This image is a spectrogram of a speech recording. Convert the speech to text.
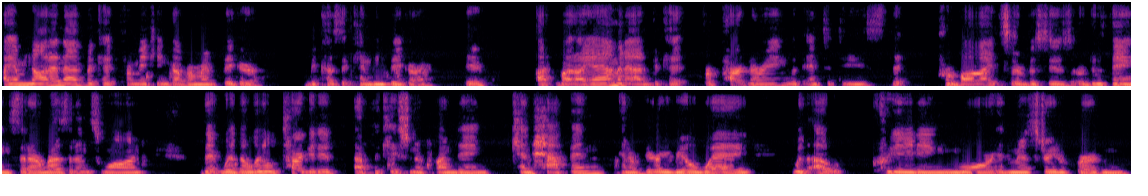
I am not an advocate for making government bigger because it can be bigger. If, uh, but I am an advocate for partnering with entities that provide services or do things that our residents want that with a little targeted application of funding can happen in a very real way without creating more administrative burden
